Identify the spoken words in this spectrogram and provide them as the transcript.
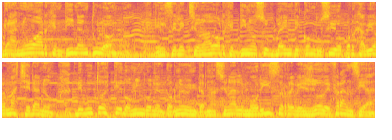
Ganó Argentina en Toulon. El seleccionado argentino sub-20 conducido por Javier Mascherano debutó este domingo en el torneo internacional Maurice Rebelló de Francia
